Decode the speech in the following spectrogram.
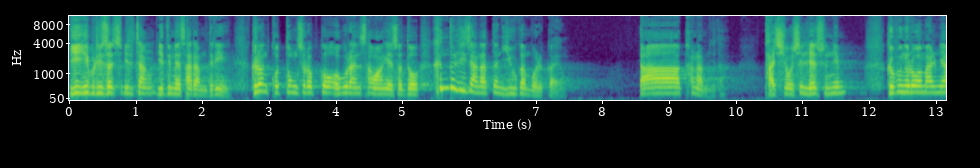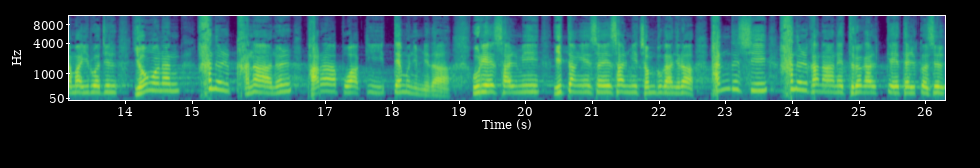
이 히브리서 11장 믿음의 사람들이 그런 고통스럽고 억울한 상황에서도 흔들리지 않았던 이유가 뭘까요? 딱 하나입니다. 다시 오실 예수님, 그분으로 말미암아 이루어질 영원한 하늘 가나안을 바라보았기 때문입니다. 우리의 삶이 이 땅에서의 삶이 전부가 아니라 반드시 하늘 가나안에 들어갈게 될 것을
